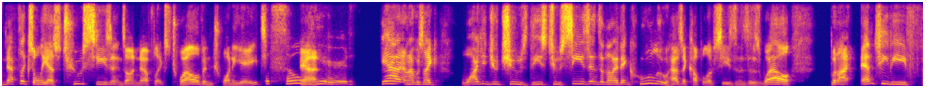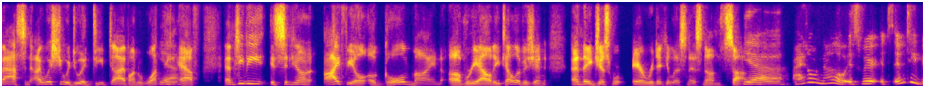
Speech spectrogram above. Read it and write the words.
Netflix only has two seasons on Netflix, 12 and 28. it's so And- weird Yeah, and I was like, why did you choose these two seasons? And then I think Hulu has a couple of seasons as well. But I MTV fascinating. I wish you would do a deep dive on what Yeah. the F MTV is sitting on, I feel, a gold mine of reality television, and they just air ridiculousness nonstop. yeah i don't know it's weird it's mtv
